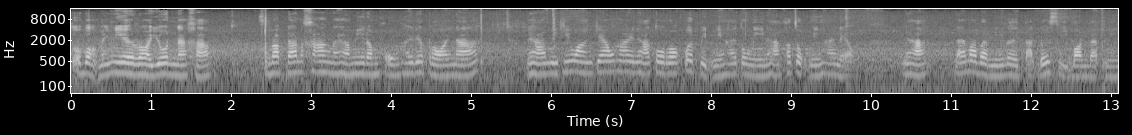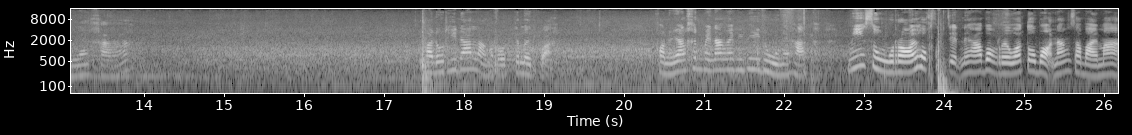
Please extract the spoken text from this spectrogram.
ตัวเบาะไม่มีรอยย่นนะคะสำหรับด้านข้างนะคะ มีลำโพงให้เรียบร้อยนะนะคะมีที่วางแก้วให้นะคะ ตัวล็อกเปิดปิดมีให้ตรงนี้นะคะกระจกมีให้แล้วนะคะได้มาแบบนี้เลยตัดด้วยสีบอลแบบนี้นะคะ มาดูที่ด้านหลังรถกันเลยดีกว่า ขออนุญาตขึ้นไปนั่งให้พี่ๆดูนะคะ มีสูง 167 นะคะ บอกเลยว่าตัวเบาะนั่งสบายมาก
